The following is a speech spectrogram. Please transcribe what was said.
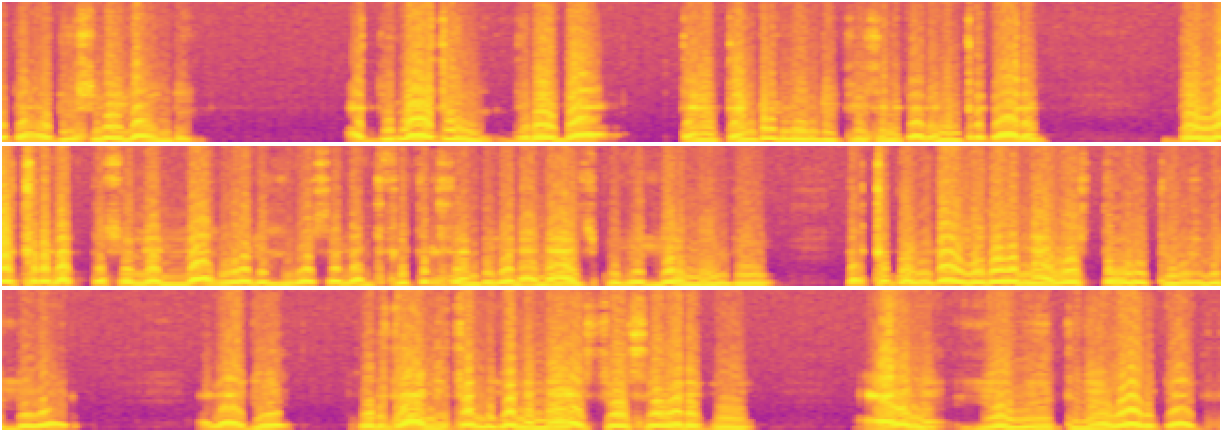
ఒక హదీసులో ఇలా ఉంది. అబ్దుల్లా బిన్ బురైదా తన తండ్రి నుండి చేసిన కథనం ప్రకారం దైవ ప్రవక్త సల్లల్లాహు అలైహి వసలం ఫిత్ర పండుగ నమాజ్కు వెళ్ళే ముందు తప్పకుండా ఏదైనా వస్తువు తిని వెళ్ళేవారు. అలాగే హుర్బానీ పండుగ నమాజ్ చేసే వరకు ఆయన ఏమీ తినేవారు కాదు.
